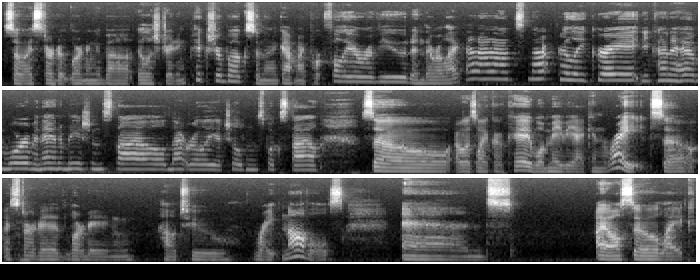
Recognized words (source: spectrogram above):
so I started learning about illustrating picture books and I got my portfolio reviewed. And they were like, ah, it's not really great. You kind of have more of an animation style, not really a children's book style. So I was like, okay, well, maybe I can write. So I started learning how to write novels. And I also like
